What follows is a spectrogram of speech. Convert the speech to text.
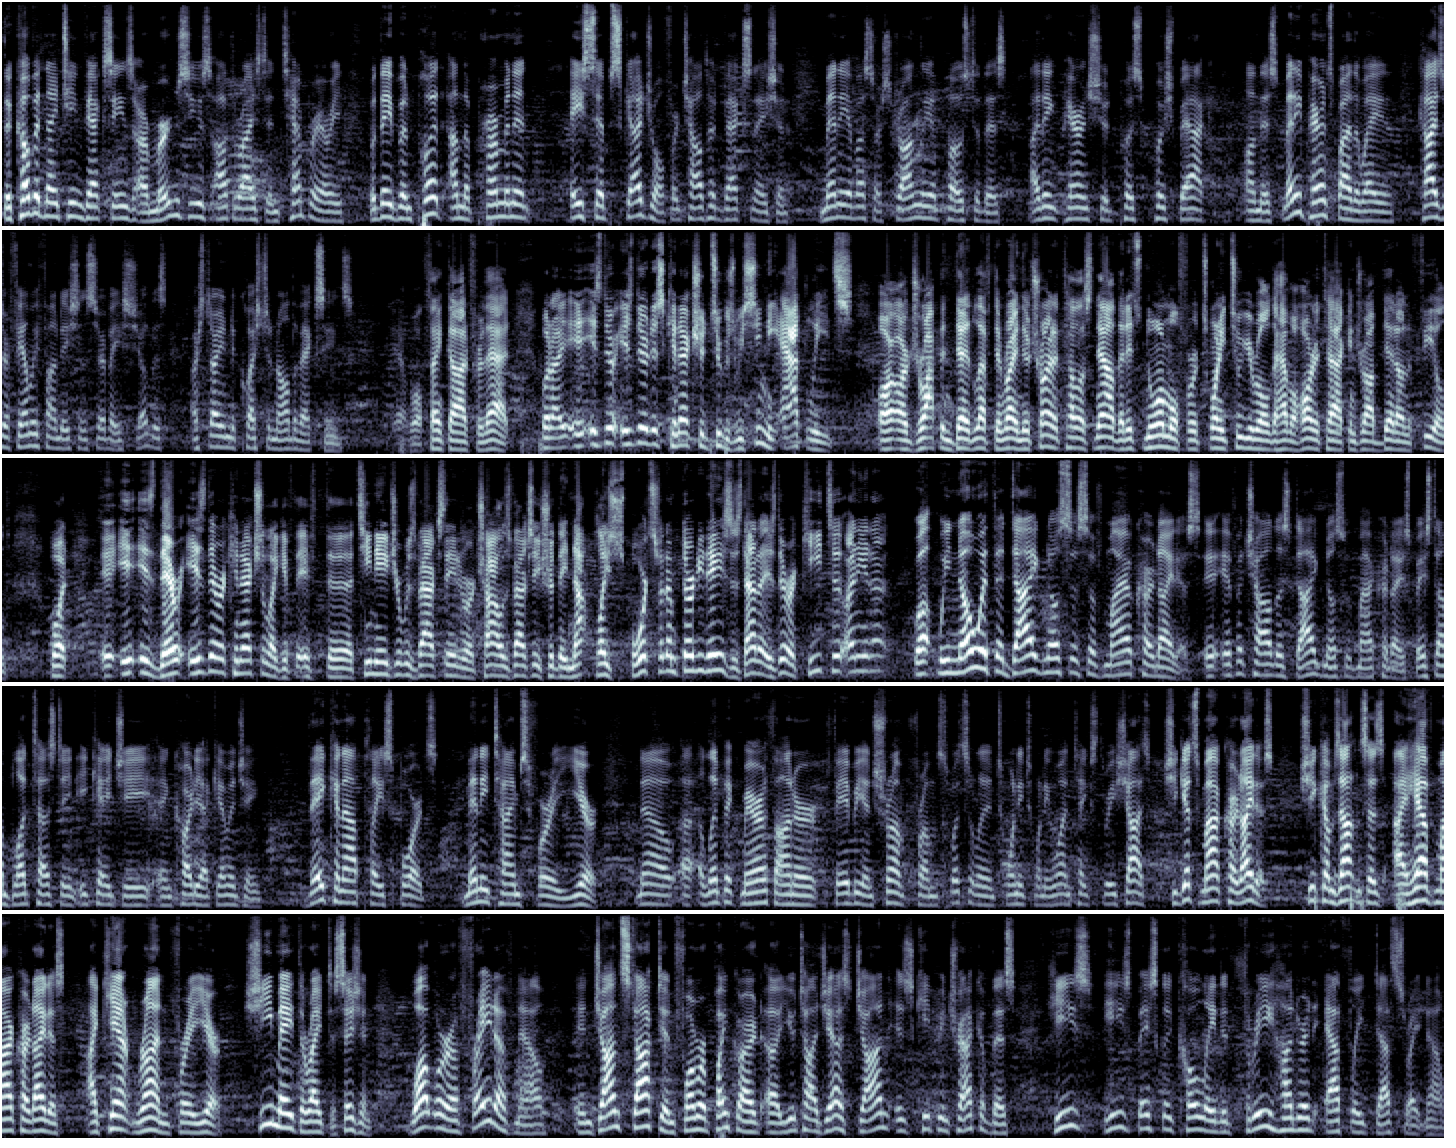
The COVID 19 vaccines are emergency use authorized and temporary, but they've been put on the permanent ACIP schedule for childhood vaccination. Many of us are strongly opposed to this. I think parents should push, push back on this. Many parents, by the way, Kaiser Family Foundation surveys show this, are starting to question all the vaccines. Yeah, well, thank God for that. But is there is there this connection too? Because we've seen the athletes are, are dropping dead left and right, and they're trying to tell us now that it's normal for a 22 year old to have a heart attack and drop dead on the field. But is there is there a connection? Like if if the teenager was vaccinated or a child was vaccinated, should they not play sports for them 30 days? Is that a, is there a key to any of that? Well, we know with the diagnosis of myocarditis, if a child is diagnosed with myocarditis based on blood testing, EKG, and cardiac imaging, they cannot play sports many times for a year. Now, uh, Olympic marathoner Fabienne Schlumpf from Switzerland in 2021 takes three shots. She gets myocarditis. She comes out and says, I have myocarditis. I can't run for a year. She made the right decision. What we're afraid of now, and John Stockton, former point guard, uh, Utah Jazz, John is keeping track of this. He's, he's basically collated 300 athlete deaths right now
